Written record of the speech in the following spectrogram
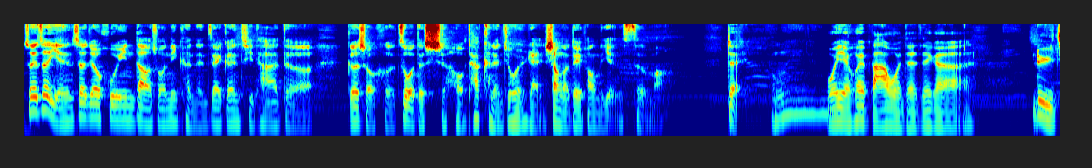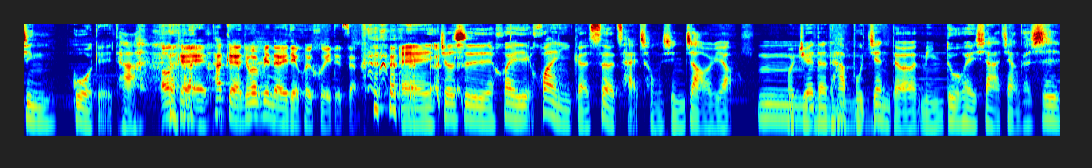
所以这颜色就呼应到说，你可能在跟其他的歌手合作的时候，他可能就会染上了对方的颜色嘛。对，嗯，我也会把我的这个。滤镜过给他，OK，他可能就会变得有点灰灰的这样，哎、欸，就是会换一个色彩重新照耀。嗯，我觉得它不见得明度会下降，可是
